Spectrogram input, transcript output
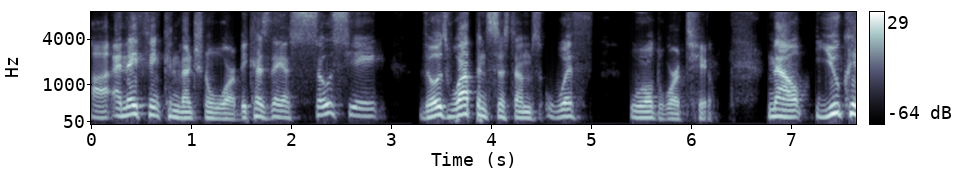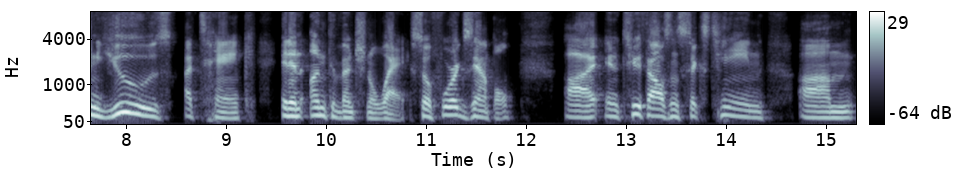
uh, and they think conventional war because they associate those weapon systems with World War II. Now, you can use a tank in an unconventional way. So, for example, uh, in 2016, um,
